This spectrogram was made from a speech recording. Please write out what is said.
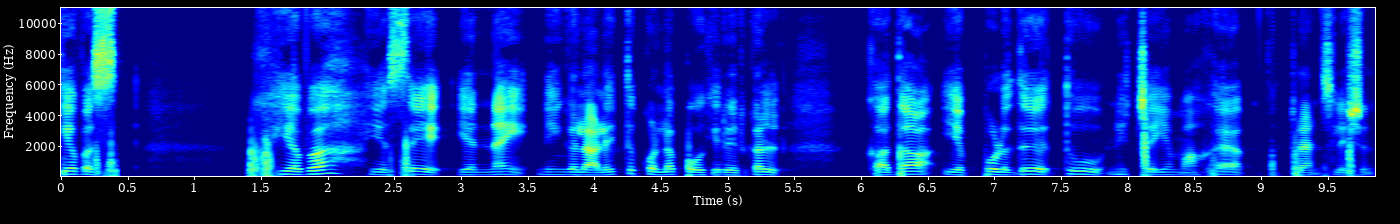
ஹியவஸ் ஹியவயசே என்னை நீங்கள் அழைத்து கொள்ளப் போகிறீர்கள். கதா எப்பொழுது? தூ நிச்சயமாக. டிரான்ஸ்லேஷன்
